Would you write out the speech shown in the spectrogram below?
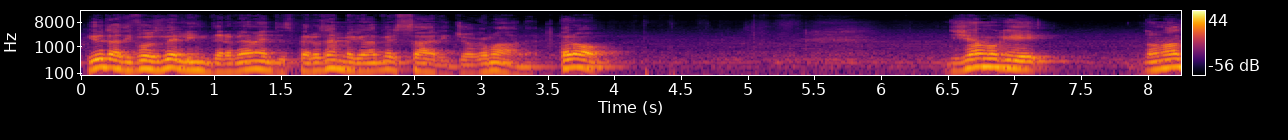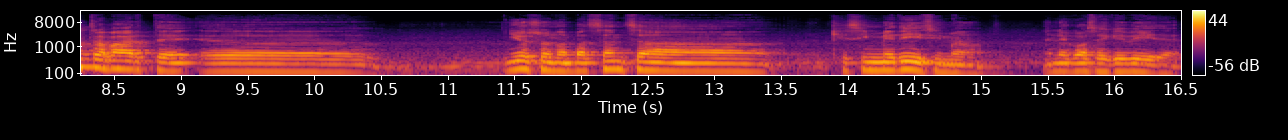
io da tifoso dell'Inter ovviamente spero sempre che l'avversario gioca male. Però Diciamo che da un'altra parte eh, io sono abbastanza che si immedesima nelle cose che vede.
